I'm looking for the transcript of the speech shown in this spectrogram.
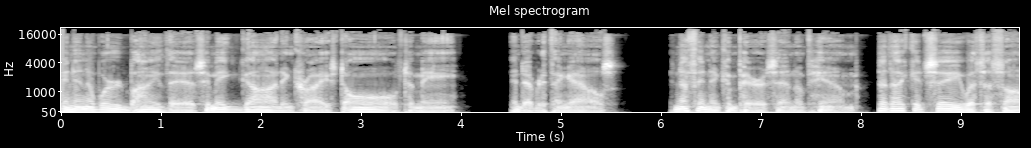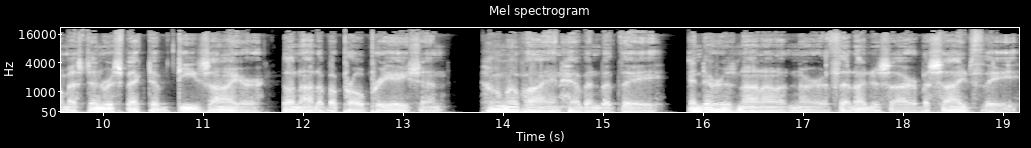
And in a word, by this he made God and Christ all to me, and everything else, nothing in comparison of him, that I could say with the psalmist in respect of desire, though not of appropriation, Whom have I in heaven but thee? And there is none on earth that I desire besides thee.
